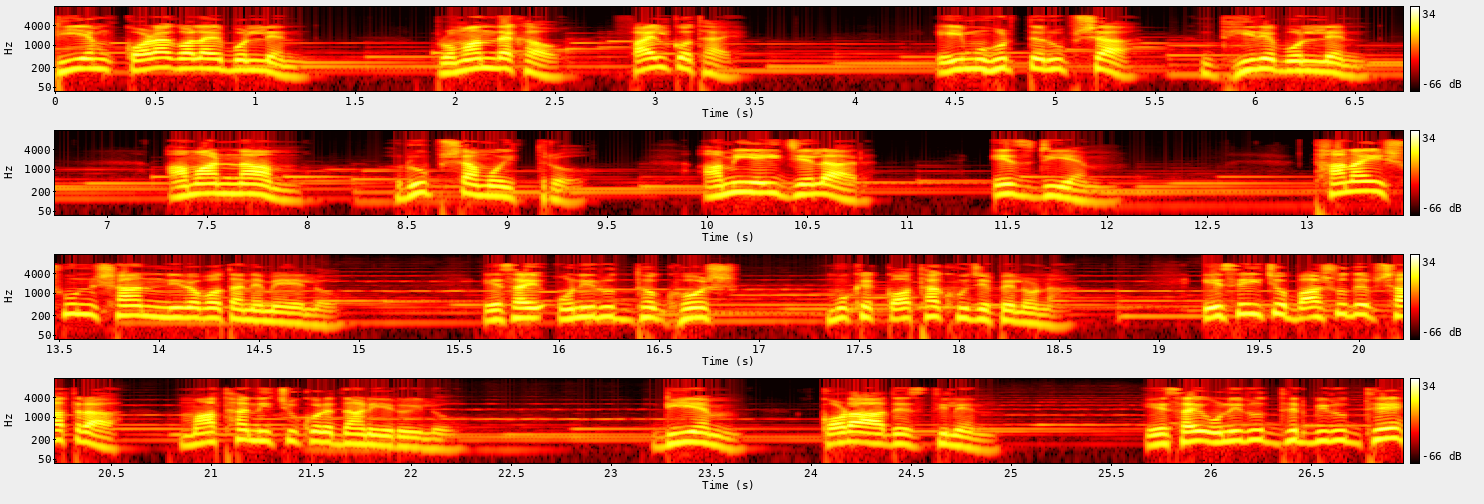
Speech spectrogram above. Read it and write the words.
ডিএম কড়া গলায় বললেন, প্রমাণ দেখাও, ফাইল কোথায়? এই মুহূর্তে রূপসা ধীরে বললেন, আমার নাম রূপসা মৈত্র, আমি এই জেলার এসডিএম। থানায় শুনশান নীরবতা নেমে এলো। এসআই অনিরুদ্ধ ঘোষ মুখে কথা খুঁজে পেল না। এসএইচও বাসুদেব সাঁতরা মাথা নিচু করে দাঁড়িয়ে রইল। ডিএম কড়া আদেশ দিলেন। এসআই অনিরুদ্ধের বিরুদ্ধে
